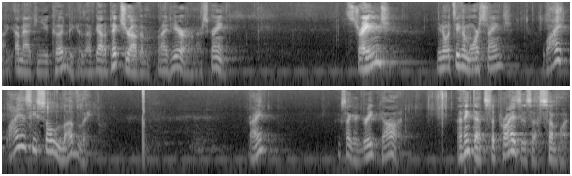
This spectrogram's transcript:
I imagine you could because I've got a picture of him right here on our screen. Strange? You know what's even more strange? Why, why is he so lovely? Right? Looks like a Greek god. I think that surprises us somewhat.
